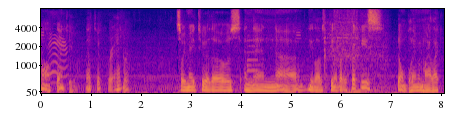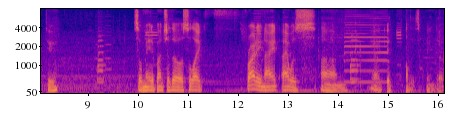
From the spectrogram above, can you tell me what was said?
oh, thank you. That took forever. So we made two of those, and then uh, he loves peanut butter cookies. Don't blame him, I like it too. So made a bunch of those. So like Friday night, I was, um, gotta get all this cleaned up.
